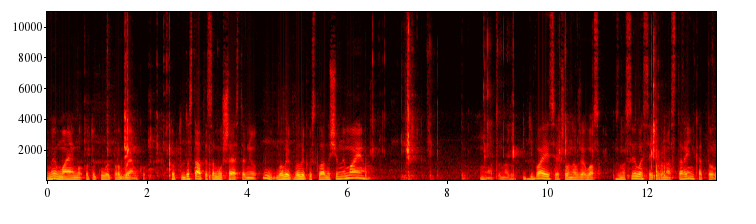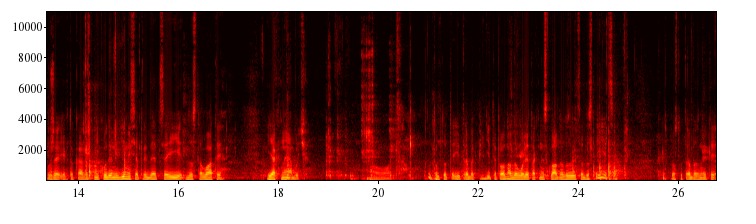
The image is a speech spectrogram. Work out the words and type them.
Ми маємо отаку от проблемку. Тобто достати саму шестерню, ну, велик, великих складнощів немає. От вона тут. Якщо вона вже у вас зносилася і вона старенька, то вже, як то кажуть, нікуди не дінеться, прийдеться її доставати як-небудь. От. Ну, тобто її треба піддіти, вона доволі так нескладно достається. Просто треба знайти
